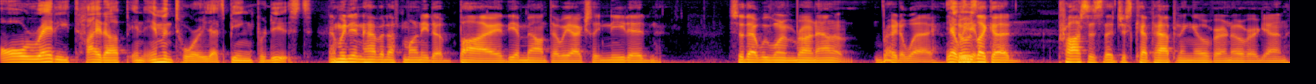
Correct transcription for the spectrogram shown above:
already tied up in inventory that's being produced. and we didn't have enough money to buy the amount that we actually needed, so that we wouldn't run out right away. Yeah, so it was did- like a process that just kept happening over and over again.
